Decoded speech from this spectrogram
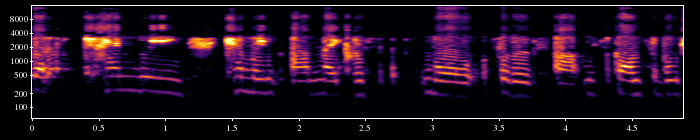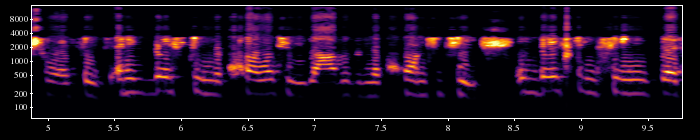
but can we can we um, make res- more sort of uh, responsible choices and invest in the quality rather than the quantity? Invest in things that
